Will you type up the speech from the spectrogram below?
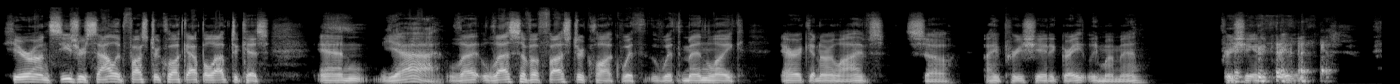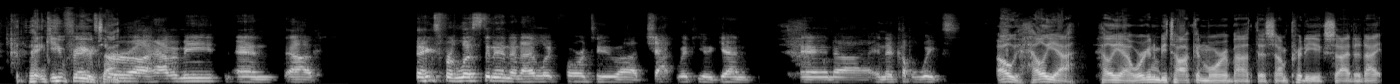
here on Seizure Salad, Fustercluck epilepticus. And yeah, le- less of a fustercluck with, with men like Eric in our lives. So I appreciate it greatly, my man. Appreciate it greatly. Thank you for thanks your time. for uh, having me and uh, thanks for listening and i look forward to uh, chat with you again and uh, in a couple weeks Oh, hell yeah. Hell yeah. We're going to be talking more about this. I'm pretty excited. I,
